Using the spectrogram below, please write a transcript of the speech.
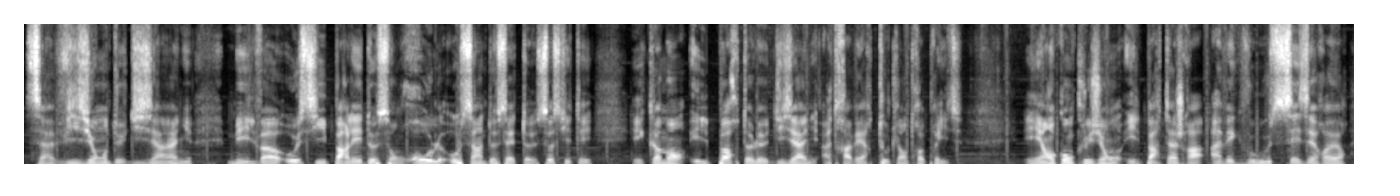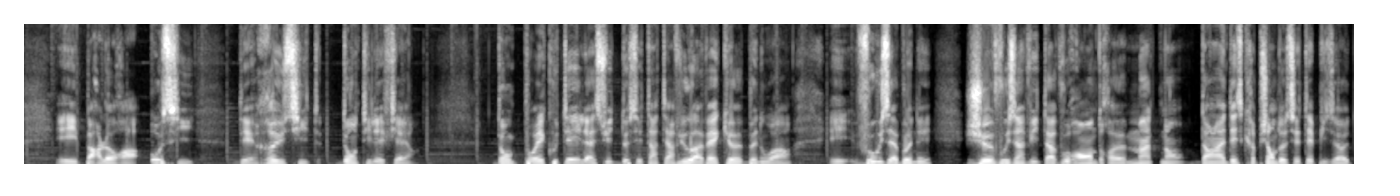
sa vision du design, mais il va aussi parler de son rôle au sein de cette société et comment il porte le design à travers toute l'entreprise. Et en conclusion, il partagera avec vous ses erreurs et il parlera aussi des réussites dont il est fier. Donc pour écouter la suite de cette interview avec euh, Benoît et vous abonner, je vous invite à vous rendre euh, maintenant dans la description de cet épisode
